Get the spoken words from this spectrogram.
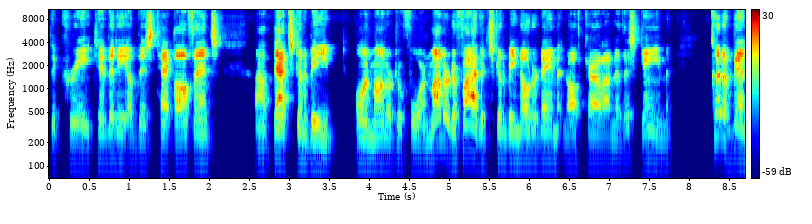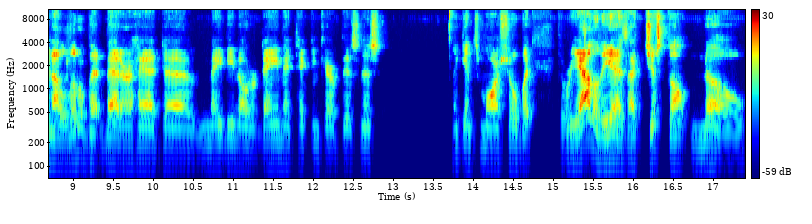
the creativity of this Tech offense. Uh, that's going to be on monitor four. And monitor five, it's going to be Notre Dame at North Carolina. This game could have been a little bit better had uh, maybe Notre Dame had taken care of business against Marshall. But the reality is, I just don't know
